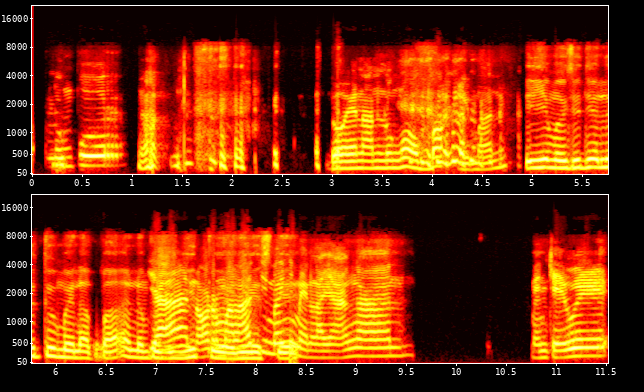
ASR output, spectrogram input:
lumpur. Doenan lu ngobak gimana? Iya maksudnya lu tuh main apaan sampai Ya begitu normal aja main main layangan. Main cewek.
